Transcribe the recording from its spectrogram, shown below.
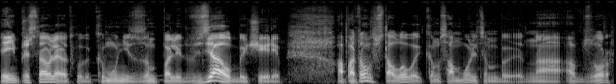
Я не представляю, откуда коммунист-замполит взял бы череп, а потом в столовой комсомольцам бы на обзор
